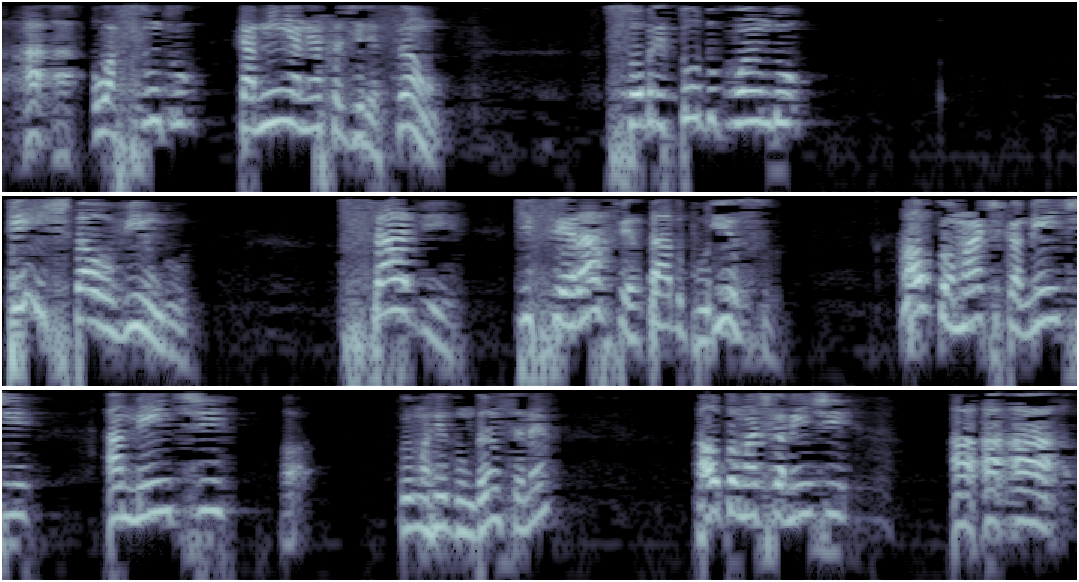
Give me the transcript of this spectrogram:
a, a, o assunto caminha nessa direção, sobretudo quando quem está ouvindo sabe que será afetado por isso, automaticamente a mente, ó, foi uma redundância, né? Automaticamente a, a, a,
